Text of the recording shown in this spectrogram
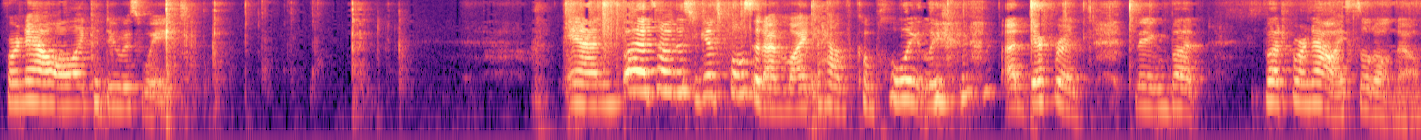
For now, all I could do is wait. And by the time this gets posted, I might have completely a different thing, but, but for now, I still don't know.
